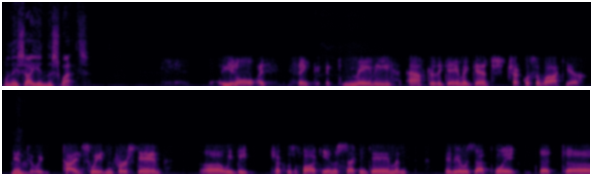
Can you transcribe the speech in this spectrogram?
When they saw you in the sweats. You know, I think maybe after the game against Czechoslovakia, mm-hmm. game two, we tied Sweden first game. Uh, we beat Czechoslovakia in the second game, and maybe it was that point that uh,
